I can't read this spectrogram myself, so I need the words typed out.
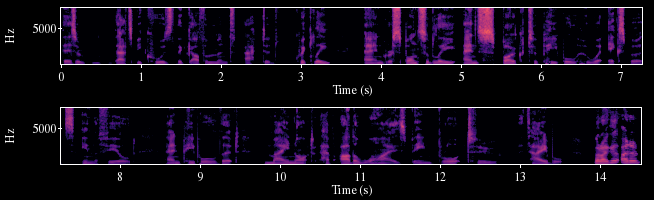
there's a that's because the government acted quickly and responsibly and spoke to people who were experts in the field and people that may not have otherwise been brought to the table. But I, I don't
